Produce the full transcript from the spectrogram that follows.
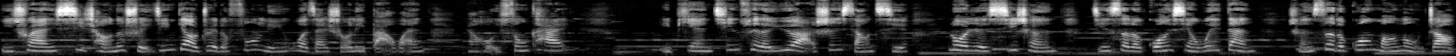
一串细长的水晶吊坠的风铃握在手里把玩，然后松开，一片清脆的悦耳声响起。落日西沉，金色的光线微淡，橙色的光芒笼罩。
